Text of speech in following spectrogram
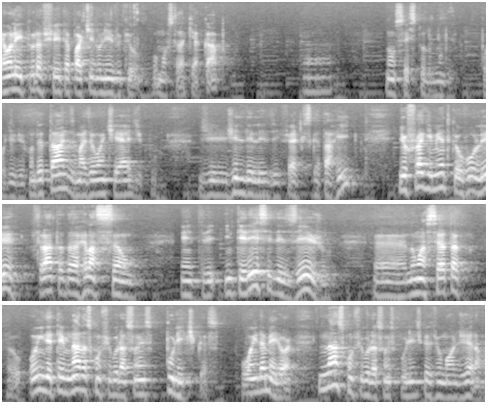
é uma leitura feita a partir do livro que eu vou mostrar aqui a capa. Ah, não sei se todo mundo pode ver com detalhes, mas é o Antiédipo de Gilles Deleuze e Félix Guattari. E o fragmento que eu vou ler trata da relação entre interesse e desejo eh, numa certa ou em determinadas configurações políticas, ou ainda melhor, nas configurações políticas de um modo geral.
